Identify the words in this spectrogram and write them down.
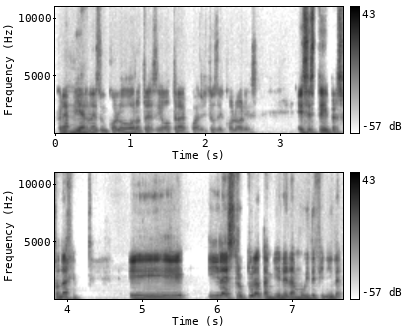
Con una pierna es de un color, otras de otra, cuadritos de colores. Es este personaje. Eh, y la estructura también era muy definida.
